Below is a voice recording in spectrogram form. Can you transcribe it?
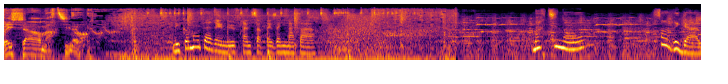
Richard Martineau. Les commentaires haineux prennent certains animateurs. Martineau s'en régale.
